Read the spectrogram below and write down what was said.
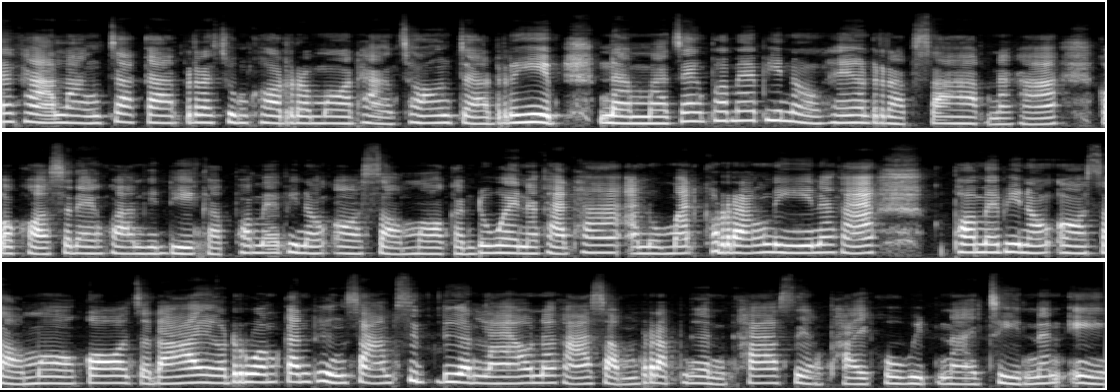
นะคะ หลังจากการประชุมคอรมอทางช่องจะรีบนำมาแจ้งพ่อแม่พี่น้องให้รับทราบนะคะ ก็ขอแสดงความยินดีกับพ่อแม่พี่น้องอสมกันด้วยนะคะ ถ้าอนุมัติครั้งนี้นะคะ พ่อแม่พี่น้องอสมก็จะได้รวมกันถึง 30 เดือนแล้วนะคะสำหรับเงินค่าเสี่ยงภัยโควิด -19 นั่นเอง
